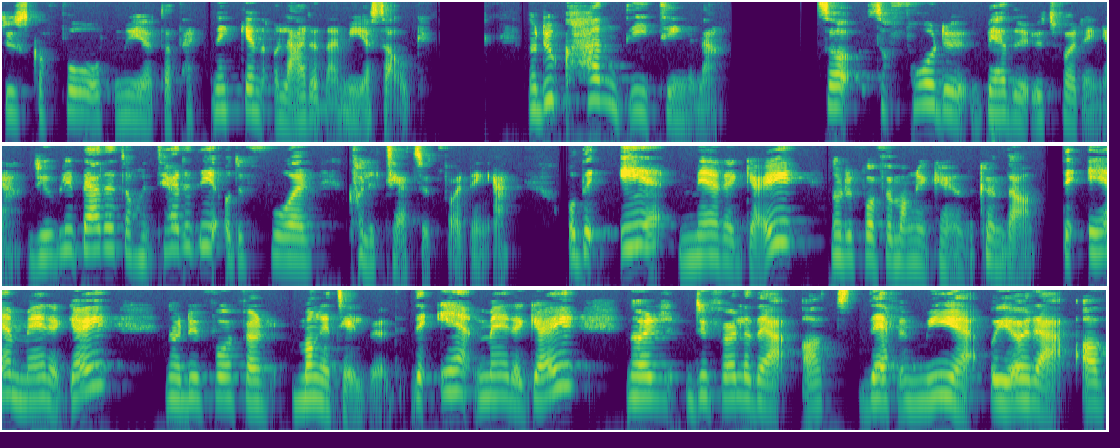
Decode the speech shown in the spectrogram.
du skal få opp mye av teknikken og lære deg mye salg. Når du kan de tingene, så, så, får du bedre utfordringer. Du blir bedre til å håndtere de, og du får kvalitetsutfordringer. Og det er mer gøy når du får for mange kunder. Det er mer gøy når du får for mange tilbud. Det er mer gøy når du føler det at det er for mye å gjøre av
